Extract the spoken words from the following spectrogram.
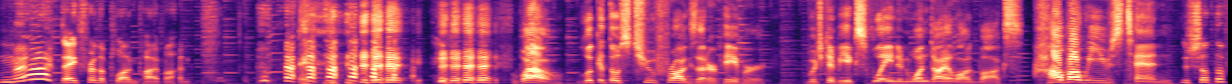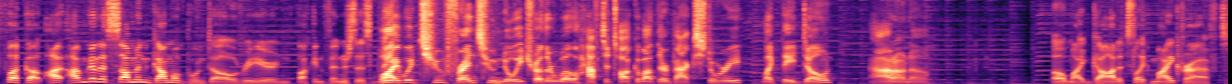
Thanks for the plug, Paimon. wow, look at those two frogs that are paper, which can be explained in one dialogue box. How about we use 10? Just shut the fuck up. I, I'm gonna summon Gamabunta over here and fucking finish this. Why would two friends who know each other well have to talk about their backstory like they don't? I don't know. Oh my god, it's like Minecraft.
